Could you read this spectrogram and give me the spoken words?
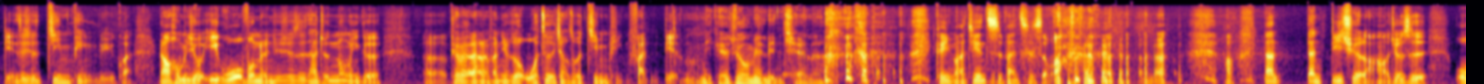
店，这就是精品旅馆。然后后面就有一窝蜂的人，就就是他就弄一个呃漂漂亮亮的饭店，就说我这个叫做精品饭店。你可以去后面领钱了，可以吗？今天吃饭吃什么？好，那。但的确了啊，就是我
